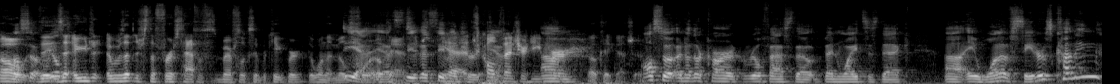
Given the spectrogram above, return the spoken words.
Oh, also, the, that, you, was that just the first half of Merfolk Super Keeper, the one that mills yeah, for? Yeah, okay, that's the, that's the yeah, it's called yeah. Venture Deeper. Um, okay, gotcha. Also, another card, real fast though, Ben White's deck, uh, a one of Satyr's Cunning,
